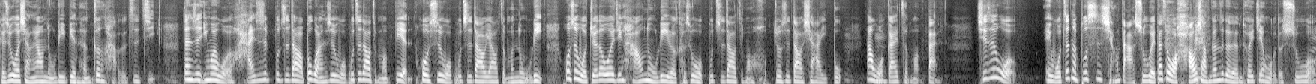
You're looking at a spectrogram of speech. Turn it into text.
可是我想要努力变成更好的自己，但是因为我还是不知道，不管是我不知道怎么变，或是我不知道要怎么努力，或是我觉得我已经好努力了，可是我不知道怎么就是到下一步，那我该怎么办？其实我。诶、欸，我真的不是想打书诶，但是我好想跟这个人推荐我的书哦。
